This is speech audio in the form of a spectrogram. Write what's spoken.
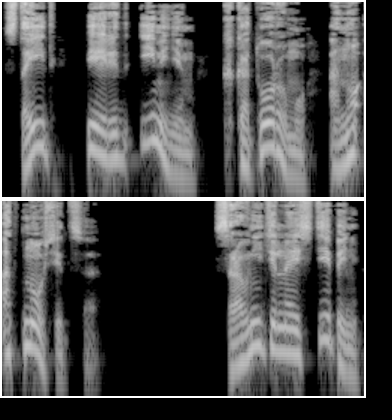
стоит перед именем, к которому оно относится. Сравнительная степень,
